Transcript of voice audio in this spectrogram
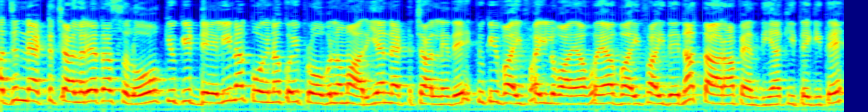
ਅੱਜ ਨੈਟ ਚੱਲ ਰਿਹਾ ਤਾਂ ਸਲੋ ਕਿਉਂਕਿ ਡੇਲੀ ਨਾ ਕੋਈ ਨਾ ਕੋਈ ਪ੍ਰੋਬਲਮ ਆ ਰਹੀ ਹੈ ਨੈਟ ਚੱਲਣੇ ਦੇ, ਕਿਉਂਕਿ ਵਾਈਫਾਈ ਲਵਾਇਆ ਹੋਇਆ ਵਾਈਫਾਈ ਦੇ ਨਾ ਤਾਰਾਂ ਪੈਂਦੀਆਂ ਕਿਤੇ ਕਿਤੇ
